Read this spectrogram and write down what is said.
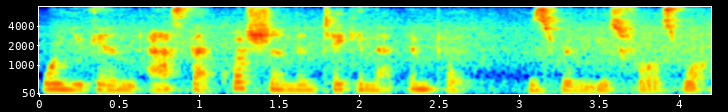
where you can ask that question and take in that input is really useful as well.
